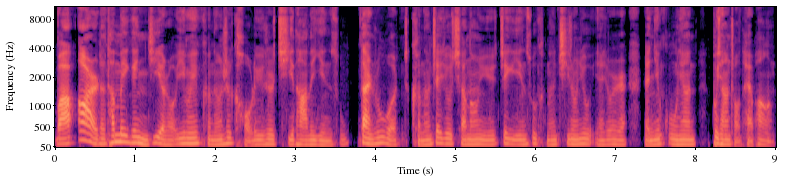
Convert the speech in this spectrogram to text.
完二的他没给你介绍，因为可能是考虑是其他的因素。但如果可能，这就相当于这个因素可能其中就也就是人家姑娘不想找太胖的。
